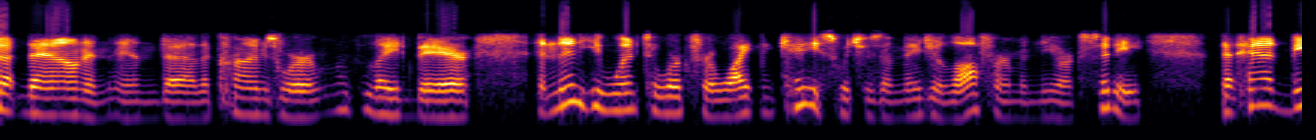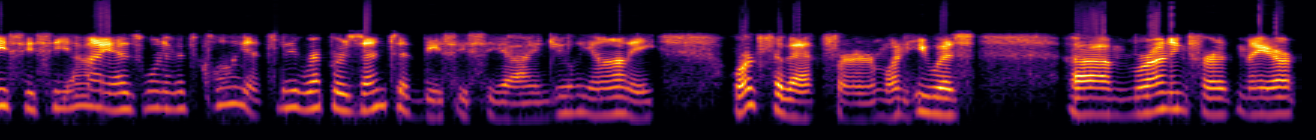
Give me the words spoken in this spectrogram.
shut down and, and uh, the crimes were laid bare. And then he went to work for White and Case, which was a major law firm in New York City that had BCCI as one of its clients. They represented BCCI, and Giuliani worked for that firm when he was um, running for mayor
